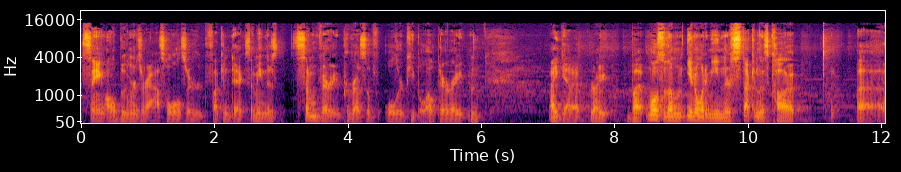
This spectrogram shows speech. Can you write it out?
saying all boomers are assholes or fucking dicks. I mean, there's some very progressive older people out there, right? And I get it, right? But most of them, you know what I mean? They're stuck in this co- uh,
